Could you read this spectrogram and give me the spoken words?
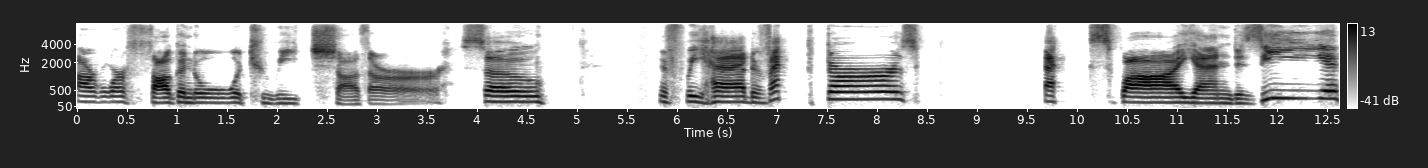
are orthogonal to each other. So if we had vectors x, y, and z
